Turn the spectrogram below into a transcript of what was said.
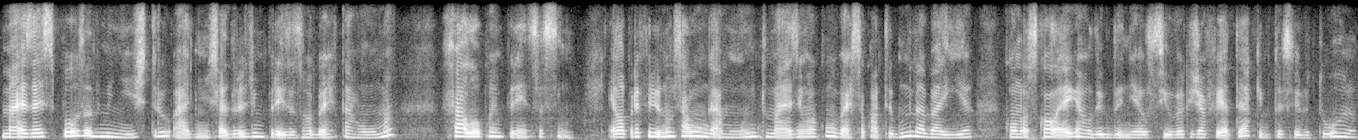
mas a esposa do ministro, a administradora de empresas Roberta Roma, falou com a imprensa assim. Ela preferiu não se alongar muito, mas em uma conversa com a Tribuna da Bahia, com nosso colega Rodrigo Daniel Silva, que já foi até aqui no terceiro turno,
